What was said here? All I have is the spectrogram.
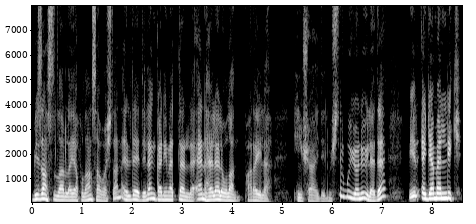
Bizanslılarla yapılan savaştan elde edilen ganimetlerle en helal olan parayla inşa edilmiştir. Bu yönüyle de bir egemenlik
